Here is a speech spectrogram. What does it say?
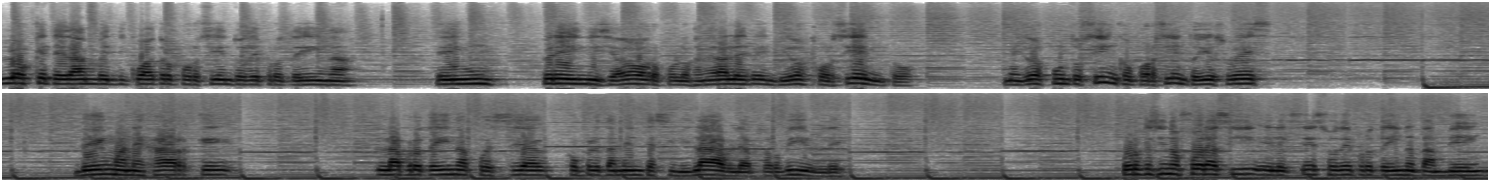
los que te dan 24% de proteína en un preiniciador, por lo general es 22%, 22.5% y eso es deben manejar que la proteína pues sea completamente asimilable, absorbible. Porque si no fuera así, el exceso de proteína también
